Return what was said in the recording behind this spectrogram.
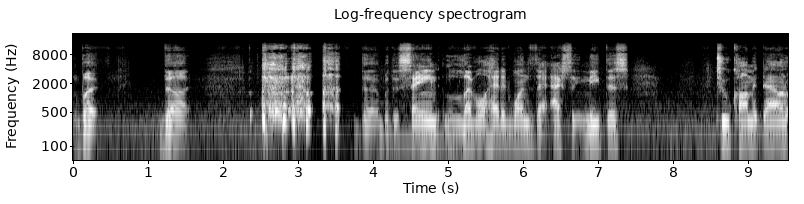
But the the but the sane, level-headed ones that actually need this to calm it down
